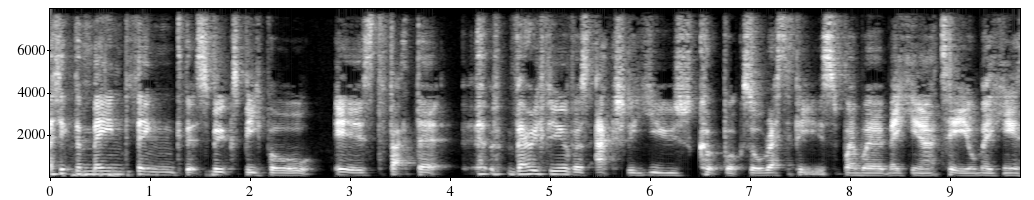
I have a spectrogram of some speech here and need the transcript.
I think the main thing that spooks people is the fact that very few of us actually use cookbooks or recipes when we're making our tea or making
